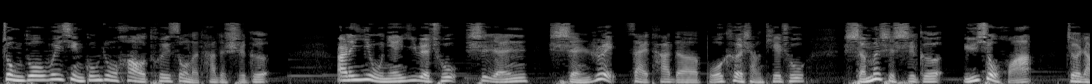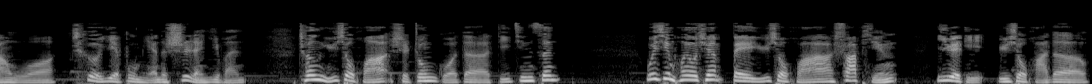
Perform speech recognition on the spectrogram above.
众多微信公众号推送了他的诗歌。二零一五年一月初，诗人沈瑞在他的博客上贴出“什么是诗歌？余秀华”。这让我彻夜不眠的诗人一文，称余秀华是中国的狄金森。微信朋友圈被余秀华刷屏。一月底，余秀华的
